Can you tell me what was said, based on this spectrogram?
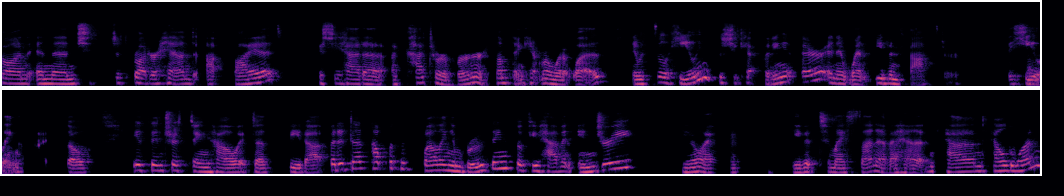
on and then she just brought her hand up by it because she had a, a cut or a burn or something. I can't remember what it was. It was still healing. So she kept putting it there and it went even faster, the healing so it's interesting how it does speed up, but it does help with the swelling and bruising. So if you have an injury, you know, I gave it to my son. I have a hand handheld one.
